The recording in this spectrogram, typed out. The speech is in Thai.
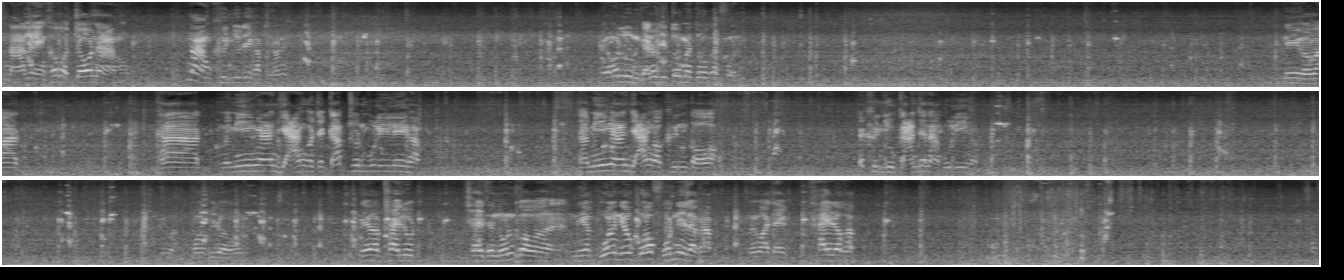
หนาแรงเขาก็จ้อน้ำน้ำขึ้นอยู่ด้วยครับแถวนี้เดี๋ยวมาลุ้นกันว่าจะโตไม่โตกับฝนนี่ก็ว่าถ้าไม่มีงานหยางก็จะกลับชนบุรีเลยครับ ถ้ามีงานหยางก็ขึ้นต่อ ไปขึ้นอยู่กาญจนบุรีครับนี่ว่าพ่อพี่น้องเนี่ยครับชายรถชายถนนก็เนี่ยกัวเนี่ยกัวฝนนี่แหละครับ ไม่ว่าจะใครแล้วครับ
